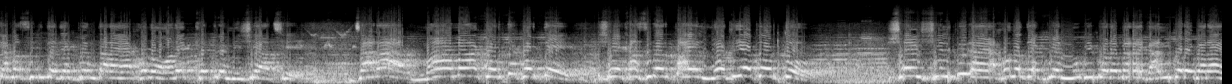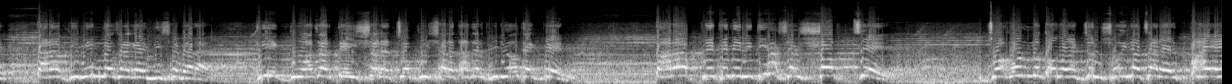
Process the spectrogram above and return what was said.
ক্যাপাসিটিতে দেখবেন তারা এখনও অনেক ক্ষেত্রে মিশে আছে। যারা মা মা করতে করতে শেখ হাসিনার পায়ে লটিয়ে পড়তো, সেই শিল্পীরা এখনও দেখবেন মুভি করে বেড়ায়, গান করে বেড়ায়, তারা বিভিন্ন জায়গায় মিশে বেড়ায়। ঠিক দু হাজার তেইশ সালে, চব্বিশ সালে তাদের ভিডিও দেখবেন, তারা পৃথিবীর ইতিহাসের সবচেয়ে স্বৈরাচারের পায়ে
